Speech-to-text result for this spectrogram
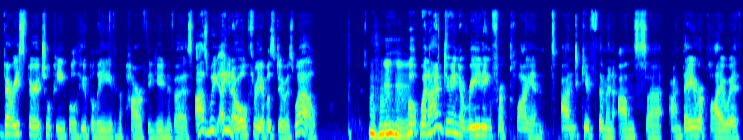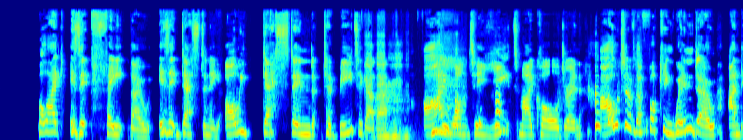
very spiritual people who believe in the power of the universe as we you know all three of us do as well Mhm. but when i'm doing a reading for a client and give them an answer and they reply with but like is it fate though is it destiny are we destined to be together I want to yeet my cauldron out of the fucking window and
